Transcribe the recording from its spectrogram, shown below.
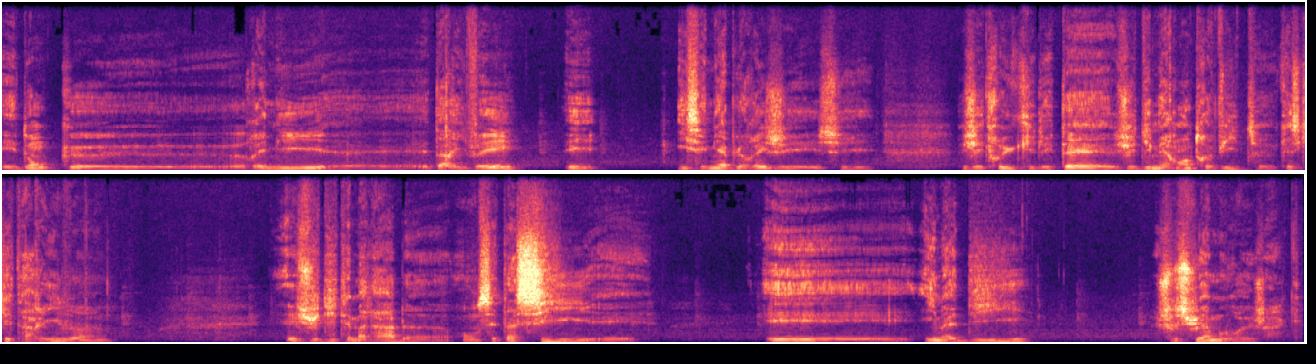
et donc euh, Rémi euh, est arrivé et il s'est mis à pleurer. J'ai cru qu'il était. J'ai dit mais rentre vite, qu'est-ce qui t'arrive? Et je lui ai dit t'es malade. On s'est assis et, et il m'a dit je suis amoureux, Jacques.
